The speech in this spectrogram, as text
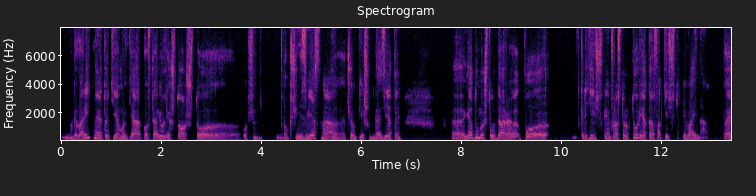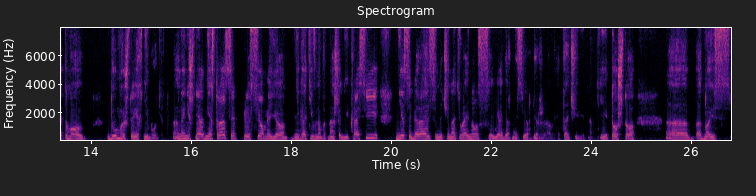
говорить на эту тему. Я повторю лишь то, что, в общем, общеизвестно, о чем пишут газеты. Э, я думаю, что удары по критической инфраструктуре – это фактически война. Поэтому думаю, что их не будет. Нынешняя администрация, при всем ее негативном отношении к России, не собирается начинать войну с ядерной сверхдержавой. Это очевидно. И то, что Э, одно из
